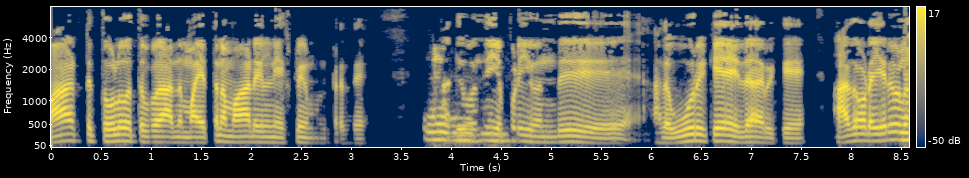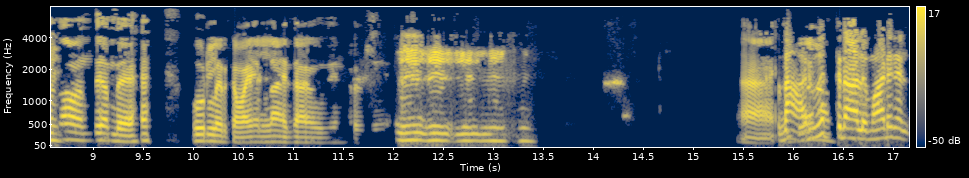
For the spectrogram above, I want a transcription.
மாட்டு தொழுவத்தை அந்த எத்தனை மாடுகள்னு எக்ஸ்பிளைன் பண்றது? அது வந்து. எப்படி வந்து அந்த ஊருக்கே இதா இருக்கு. அதோட எருவுல தான் வந்து அந்த ஊர்ல இருக்க வயல்லாம் இதாகுதுன்றது. அறுபத்தி நாலு மாடுகள்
